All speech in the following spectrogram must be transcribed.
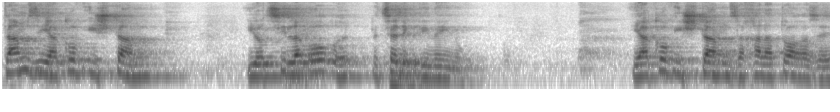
תם זה יעקב איש תם, יוציא לאור לצדק דיננו. יעקב איש תם זכה לתואר הזה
